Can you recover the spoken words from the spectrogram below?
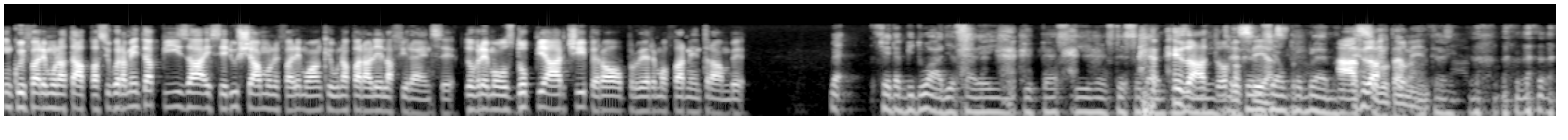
in cui faremo una tappa sicuramente a Pisa e se riusciamo ne faremo anche una parallela a Firenze. Dovremo sdoppiarci, però proveremo a farne entrambe. Beh, siete abituati a stare in più posti nello stesso tempo. esatto. Non credo sia un problema. Assolutamente. Okay.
